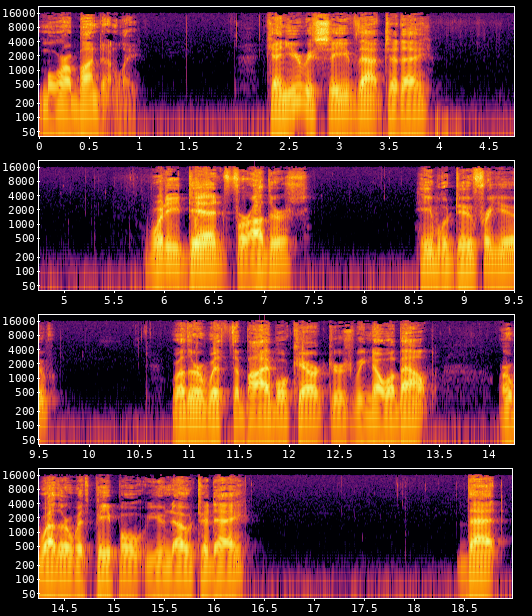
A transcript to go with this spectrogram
more abundantly. Can you receive that today? What he did for others, he will do for you, whether with the Bible characters we know about or whether with people you know today. That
